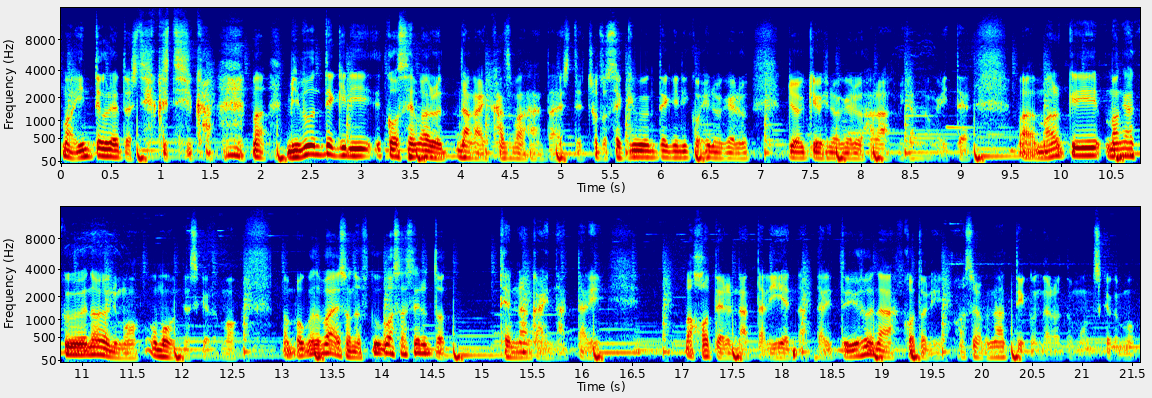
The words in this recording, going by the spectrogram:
まあ、インテグレートしていくっていうか、まあ、微分的にこう迫る長い和馬さんに対してちょっと積分的にこう広げる領域を広げる腹みたいなのがいて、まあ、まるっきり真逆のようにも思うんですけども、まあ、僕の場合その複合させると展覧会になったりまあ、ホテルになったり家になったりというふうなことにおそらくなっていくんだろうと思うんですけども、ま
